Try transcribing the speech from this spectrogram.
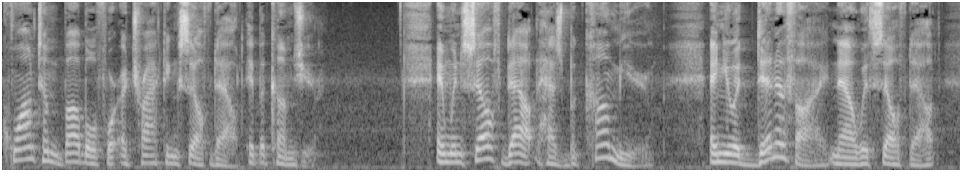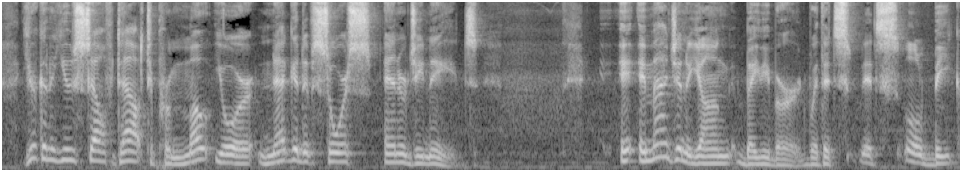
quantum bubble for attracting self doubt. It becomes you. And when self doubt has become you, and you identify now with self doubt, you're going to use self doubt to promote your negative source energy needs. I- imagine a young baby bird with its its little beak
